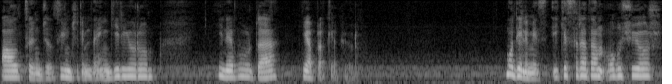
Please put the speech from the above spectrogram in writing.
6. zincirimden giriyorum. Yine burada yaprak yapıyorum. Modelimiz iki sıradan oluşuyor.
